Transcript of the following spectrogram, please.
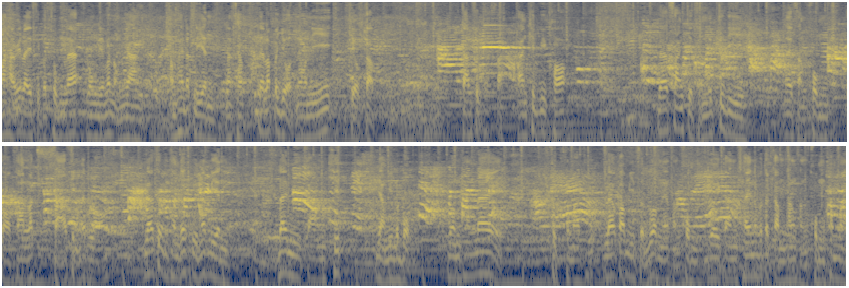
มหาวิทยาลัยศรีปทุม และโรงเรียนวัดหนองยางทำให้นักเรียนนะครับได้รับประโยชน์ในวันนี้เกี่ยวกับ การฝึกทักษะการคิดวิเคราะห์ และสร้างจิตสำนึกที่ดีในสังคมต่อการรักษาสิ่งแวดล้อม แล้วที่สำคัญก็คือนักเรียนได้มีการคิดอย่างมีระบบรวมทั้งได้ฝึกสมาธิแล้วก็มีส่วนร่วมในสังคม โดยการใช้นวัตกรรมทางสังคมเข้ามา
